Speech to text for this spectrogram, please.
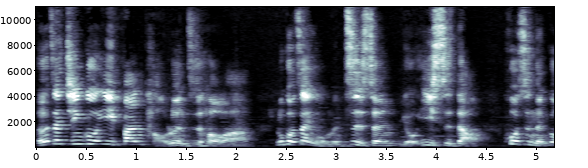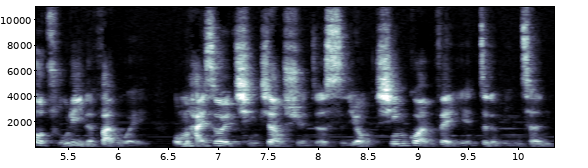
而在经过一番讨论之后啊，如果在我们自身有意识到或是能够处理的范围，我们还是会倾向选择使用“新冠肺炎”这个名称，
